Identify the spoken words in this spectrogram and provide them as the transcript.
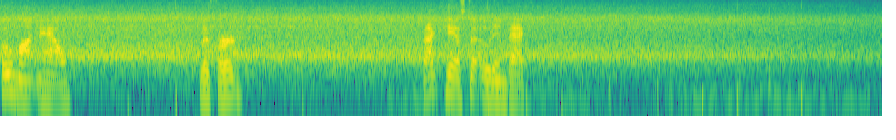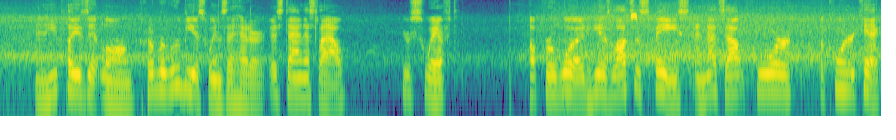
Beaumont now. Clifford. Back pass to Odenbeck. And he plays it long. Covarrubias wins the header. It's Stanislaw. Here's Swift. Up for Wood. He has lots of space, and that's out for a corner kick.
